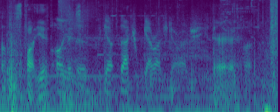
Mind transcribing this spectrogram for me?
not this part yet. Oh yeah, the, the, the actual garage garage. Yeah. Part.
